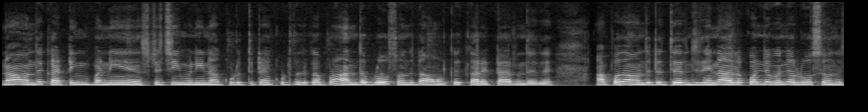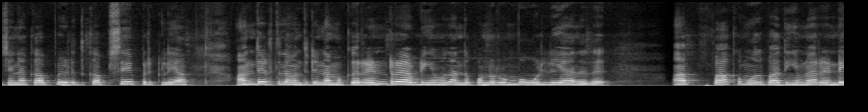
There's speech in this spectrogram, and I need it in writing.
நான் வந்து கட்டிங் பண்ணி ஸ்டிச்சிங் பண்ணி நான் கொடுத்துட்டேன். கொடுத்ததுக்கப்புறம் அந்த ப்ளவுஸ் வந்துட்டு அவங்களுக்கு கரெக்டாக இருந்தது. அப்போ தான் வந்துட்டு தெரிஞ்சுது. ஏன்னா அதில் கொஞ்சம் கொஞ்சம் லூஸ் வந்துச்சு. ஏன்னா கப்பு எடுத்து கப் ஷேப் இருக்கு இல்லையா? அந்த இடத்துல வந்துட்டு நமக்கு ரெண்டரை அப்படிங்கும்போது அந்த பொண்ணு ரொம்ப ஒல்லியாக இருந்தது. அப் பார்க்கும்போது பார்த்திங்க அப்படின்னா ரெண்டே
